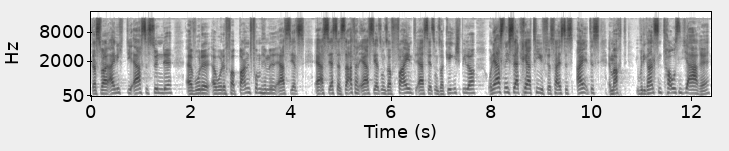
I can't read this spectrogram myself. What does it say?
Das war eigentlich die erste Sünde. Er wurde, er wurde verbannt vom Himmel. Er ist, jetzt, er ist jetzt der Satan, er ist jetzt unser Feind, er ist jetzt unser Gegenspieler. Und er ist nicht sehr kreativ. Das heißt, das, das, er macht über die ganzen tausend Jahre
